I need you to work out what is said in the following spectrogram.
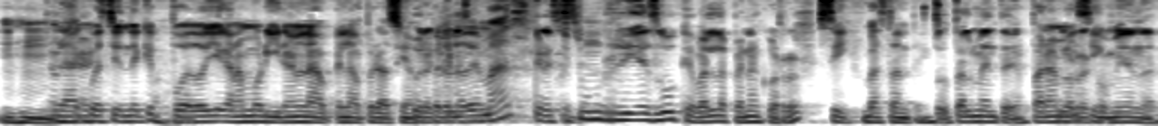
La cuestión de que puedo llegar a morir en la, en la operación. Pero, lo ¿crees- demás, ¿Crees que es un riesgo que vale la pena correr? sí, bastante. Totalmente. Para lo mí sí. recomienda.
